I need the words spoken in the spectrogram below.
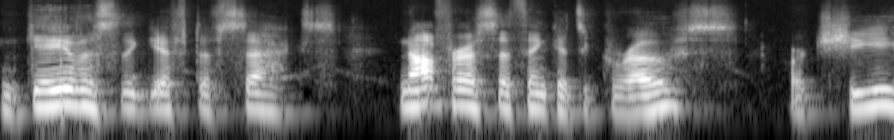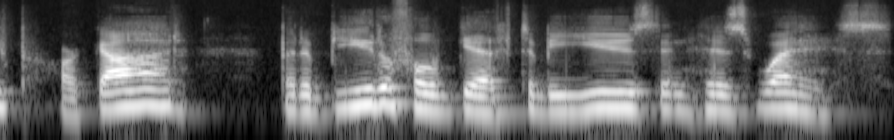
and gave us the gift of sex, not for us to think it's gross or cheap or God, but a beautiful gift to be used in His ways.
